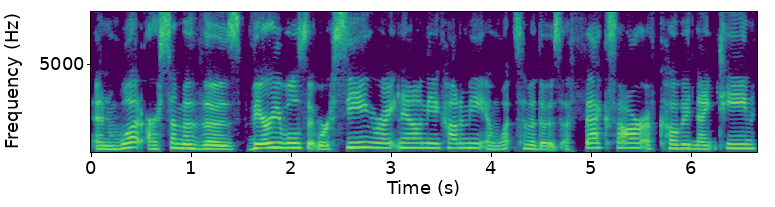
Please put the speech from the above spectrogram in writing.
and what are some of those variables that we're seeing right now in the economy and what some of those effects are of COVID 19.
